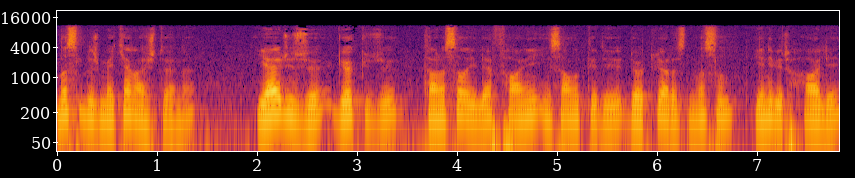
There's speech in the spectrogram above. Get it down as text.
nasıl bir mekan açtığını, yeryüzü, gökyüzü, tanrısal ile fani insanlık dediği dörtlü arasında nasıl yeni bir hali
